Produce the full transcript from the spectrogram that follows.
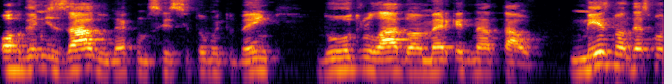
organizado, né, como você citou muito bem, do outro lado, o América de Natal. Mesmo a décima,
